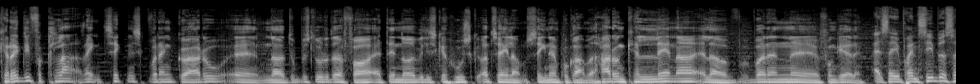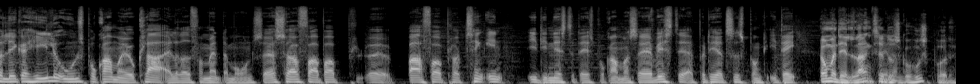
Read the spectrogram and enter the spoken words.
kan du ikke lige forklare rent teknisk, hvordan gør du, øh, når du beslutter dig for, at det er noget, vi lige skal huske at tale om senere i programmet? Har du en kalender, eller hvordan øh, fungerer det? Altså i princippet så ligger hele ugens programmer jo klar allerede fra mandag morgen, så jeg sørger for at bare, pl- øh, bare for at plotte ting ind i de næste dages programmer, så jeg vidste at på det her tidspunkt i dag. Jo, men det er lang tid, du skal huske på det.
